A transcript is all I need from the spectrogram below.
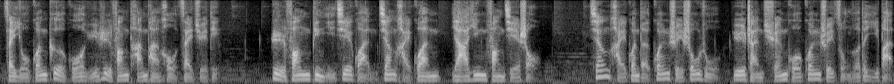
在有关各国与日方谈判后再决定。日方并已接管江海关压英方接受。江海关的关税收入约占全国关税总额的一半，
